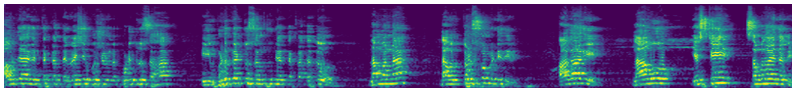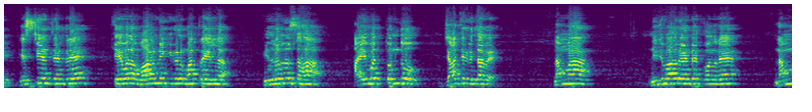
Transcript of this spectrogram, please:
ಅವ್ರದೇ ಆಗಿರ್ತಕ್ಕಂಥ ವೇಷಭೂಷಣಗಳನ್ನು ಕುಡಿದ್ರು ಸಹ ಈ ಬುಡಕಟ್ಟು ಸಂಸ್ಕೃತಿ ಅಂತಕ್ಕಂಥದ್ದು ನಮ್ಮನ್ನ ನಾವು ತೊಡಸ್ಕೊಂಡ್ಬಿಟ್ಟಿದ್ದೀವಿ. ಹಾಗಾಗಿ ನಾವು ಎಸ್ ಟಿ ಸಮುದಾಯದಲ್ಲಿ, ಎಸ್ ಟಿ ಅಂತ ಹೇಳಿದ್ರೆ ಕೇವಲ ವಾಲ್ಮೀಕಿಗಳು ಮಾತ್ರ ಇಲ್ಲ, ಇದರಲ್ಲೂ ಸಹ ಐವತ್ತೊಂದು ಜಾತಿಗಳಿದ್ದಾವೆ. ನಮ್ಮ ನಿಜವಾಗ್ಲೂ ಹೇಳ್ಬೇಕು ಅಂದ್ರೆ ನಮ್ಮ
